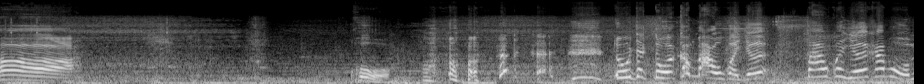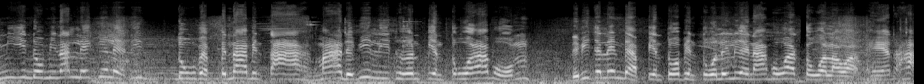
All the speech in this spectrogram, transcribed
อ๋อโอ้โหดูจากตัวก็เบากว่าเยอะ เบากว่าเยอะครับผมมีอินโดมินันเล็กนี่แหละที่ดูแบบเป็นหน้าเป็นตา มาเดี๋ยวพี่รีเทิร์นเปลี่ยนตัวครับผม เดี๋ยวพี่จะเล่นแบบเปลี่ยนตัวเปลี่ยนตัวเรื่อยๆนะ เพราะว่าตัวเราอะแพ้ทะ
